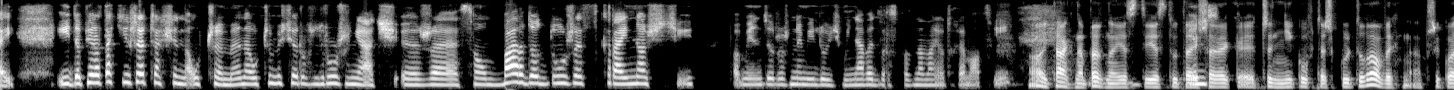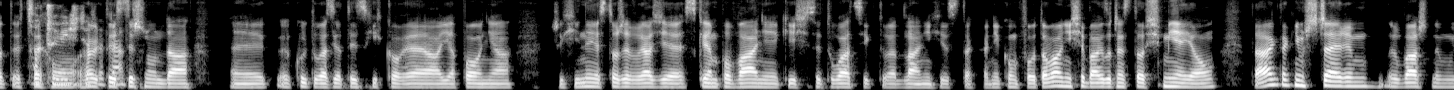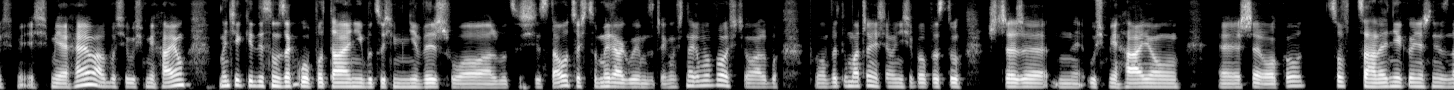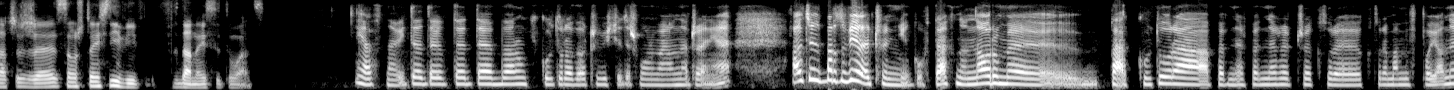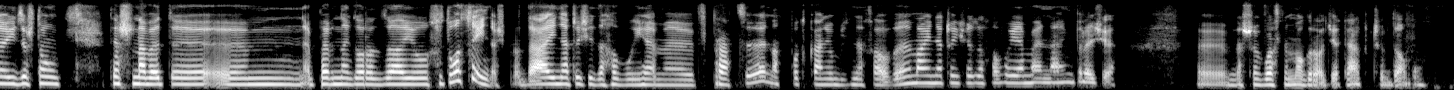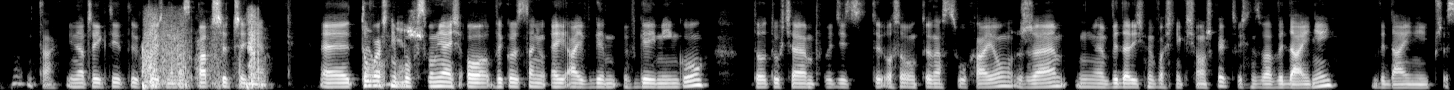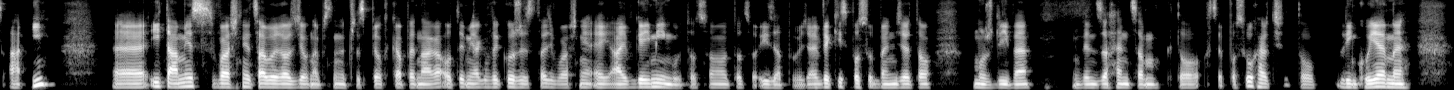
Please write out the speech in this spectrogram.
I dopiero takich rzeczach się nauczymy. Nauczymy się rozróżniać, y, że są bardzo duże skrajności pomiędzy różnymi ludźmi, nawet w rozpoznawaniu tych emocji. Oj tak, na pewno jest, jest tutaj Więc... szereg czynników też kulturowych, na przykład cechą Oczywiście, charakterystyczną tak. dla kultur azjatyckich, Korea, Japonia czy Chiny, jest to, że w razie skrępowania jakiejś sytuacji, która dla nich jest taka niekomfortowa, oni się bardzo często śmieją, tak, takim szczerym, rubasznym śmiechem, albo się uśmiechają, w momencie, kiedy są zakłopotani, bo coś im nie wyszło, albo coś się stało, coś, co my reagujemy z jakąś nerwowością, albo próbą wytłumaczenia się, oni się po prostu szczerze mm, uśmiechają e, szeroko, co wcale niekoniecznie znaczy, że są szczęśliwi w danej sytuacji. Jasne, i te, te, te, warunki kulturowe oczywiście też mają znaczenie, ale to jest bardzo wiele czynników, tak? No normy, tak, kultura, pewne, pewne rzeczy, które, które mamy wpojone i zresztą też nawet y, y, pewnego rodzaju sytuacyjność, prawda? Inaczej się zachowujemy w pracy, na spotkaniu biznesowym, a inaczej się zachowujemy na imprezie y, w naszym własnym ogrodzie, tak? Czy w domu. Tak, inaczej ktoś na nas patrzy, czy nie. E, to właśnie, bo wspomniałeś o wykorzystaniu AI w, game, w gamingu, to tu chciałem powiedzieć osobom, które nas słuchają, że mm, wydaliśmy właśnie książkę, która się nazywa Wydajniej, Wydajniej przez AI. E, I tam jest właśnie cały rozdział napisany przez Piotra Penara o tym, jak wykorzystać właśnie AI w gamingu, to co, to co Iza powiedziała, w jaki sposób będzie to możliwe więc zachęcam, kto chce posłuchać, to linkujemy.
